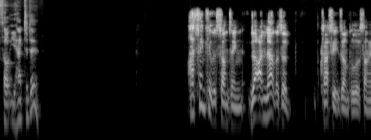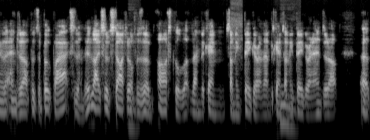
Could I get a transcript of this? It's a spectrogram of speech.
felt you had to do? I think it was something that I mean that was a classic example of something that ended up as a book by accident. It like sort of started off mm. as an article that then became something bigger and then became mm. something bigger and ended up at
